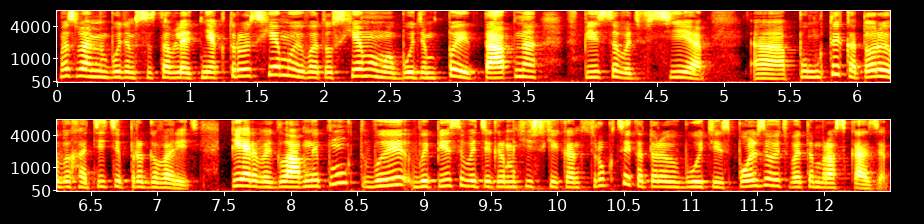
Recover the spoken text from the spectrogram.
Мы с вами будем составлять некоторую схему, и в эту схему мы будем поэтапно вписывать все э, пункты, которые вы хотите проговорить. Первый главный пункт, вы выписываете грамматические конструкции, которые вы будете использовать в этом рассказе.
